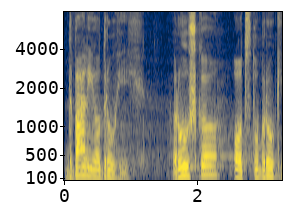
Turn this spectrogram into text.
dbali o druhých rúško, odstup ruky.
